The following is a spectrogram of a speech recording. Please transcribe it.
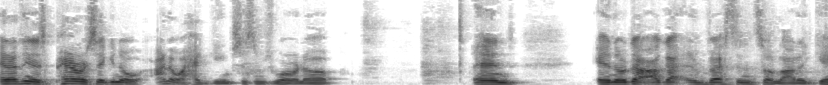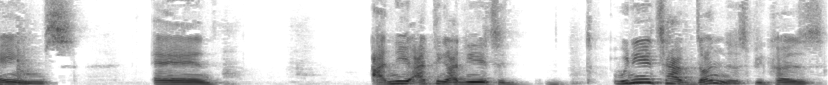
And I think as parents, like you know, I know I had game systems growing up, and and no doubt I got invested into a lot of games, and I need I think I needed to we needed to have done this because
